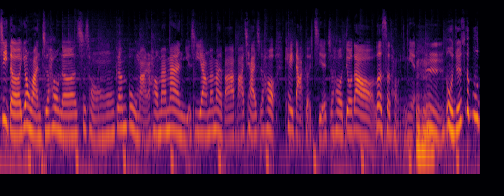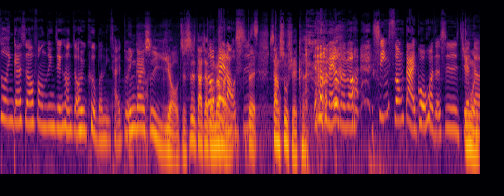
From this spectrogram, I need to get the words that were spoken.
记得用完之后呢，是从根部嘛，然后慢慢也是一样，慢慢的把它拔起来之后，可以打个结，之后丢到垃圾桶里面。嗯，我觉得这步骤应该是要放进健康教育课本里才对。应该是有，只是大家都被老师对上数学课 没有没有没有轻松带过，或者是觉得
